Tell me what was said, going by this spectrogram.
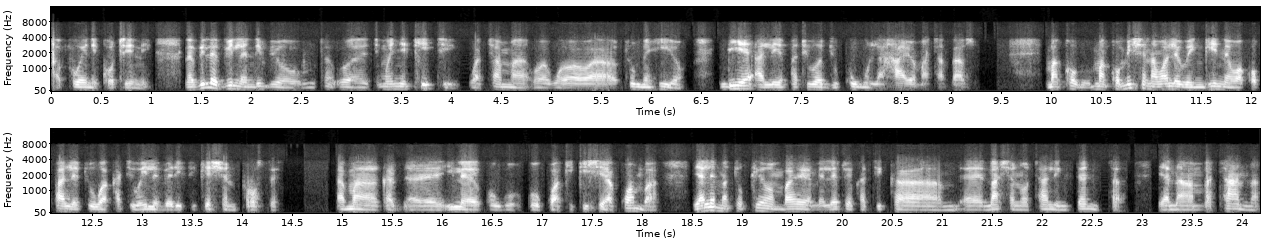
afueni kotini, na vile vile ndivyo mwenyekiti wa chama wa, wa, wa tume hiyo ndiye aliyepatiwa jukumu la hayo matangazo. Mako, makomishona wale wengine wako pale tu wakati wa ile verification process. Ama uh, ile kuhakikisha ya kwamba yale matokeo ambayo yameletwa katika uh, National Tallying Center yanaambatana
